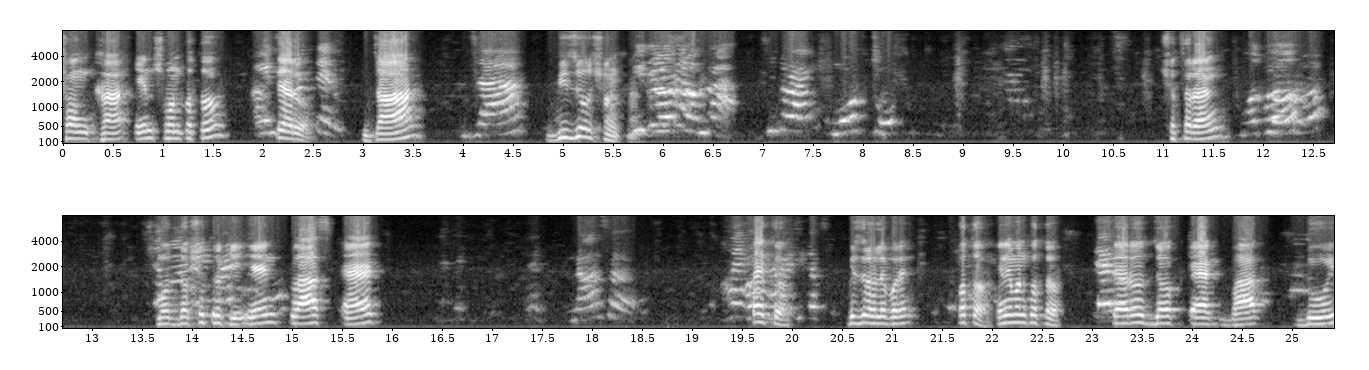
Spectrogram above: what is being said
সংখ্যা এন সমান কত? তেরো। যা বিজোড় সংখ্যা। সুতরাং মধ্যক সূত্র কি? এন প্লাস এক। তাই তো? বিজোড় হলে পরে। কত? এন মান কত? তেরো যোগ এক ভাগ দুই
